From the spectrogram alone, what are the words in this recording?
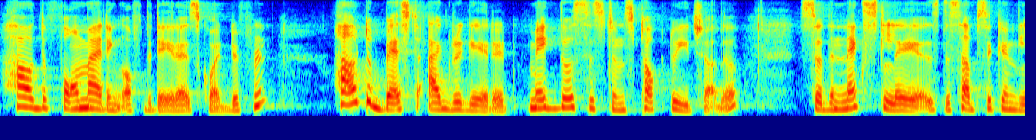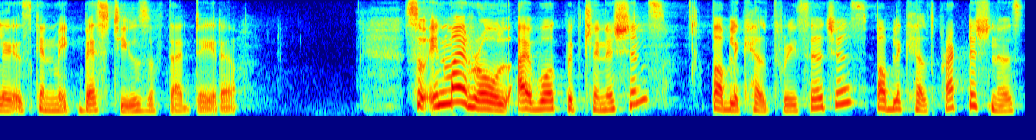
how the formatting of the data is quite different, how to best aggregate it, make those systems talk to each other, so the next layers, the subsequent layers, can make best use of that data. So in my role, I work with clinicians, public health researchers, public health practitioners,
